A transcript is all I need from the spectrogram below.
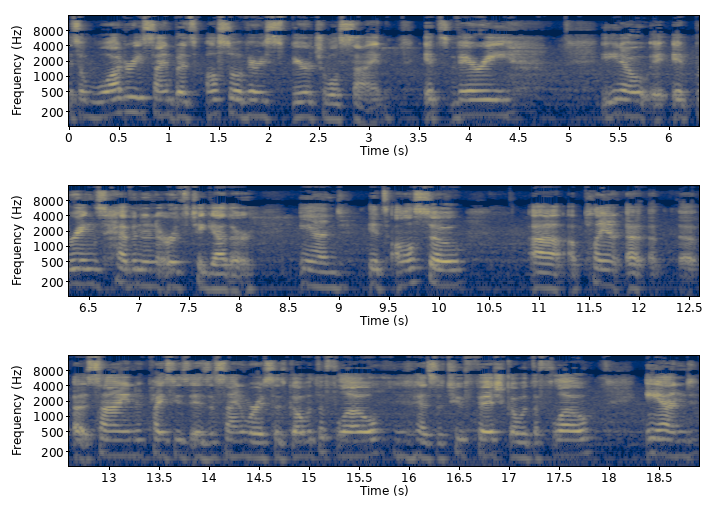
it's a watery sign, but it's also a very spiritual sign. It's very, you know, it, it brings heaven and earth together. And it's also uh, a plant, a, a, a, sign, Pisces is a sign where it says go with the flow. It has the two fish, go with the flow. And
